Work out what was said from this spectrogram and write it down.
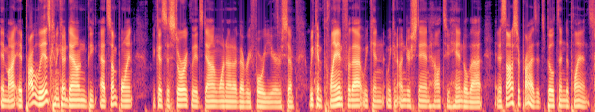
it might it probably is going to go down at some point because historically it's down one out of every four years. So we can plan for that. We can we can understand how to handle that, and it's not a surprise. It's built into plans.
